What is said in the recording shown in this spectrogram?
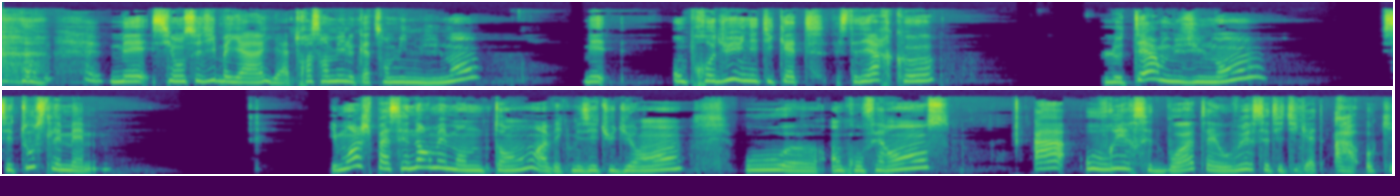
mais si on se dit, bah il y a, y a 300 000 ou 400 000 musulmans, mais on produit une étiquette. C'est-à-dire que le terme musulman, c'est tous les mêmes. Et moi, je passe énormément de temps avec mes étudiants ou euh, en conférence à ouvrir cette boîte, à ouvrir cette étiquette. Ah, ok.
